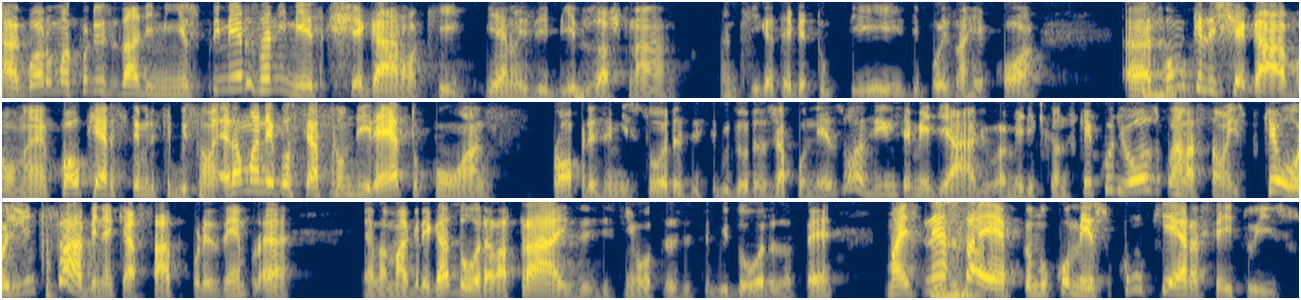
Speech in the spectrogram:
agora, uma curiosidade minha: os primeiros animes que chegaram aqui e eram exibidos, acho que na antiga TV Tupi, depois na Record, uh, como que eles chegavam, né? Qual que era o sistema de distribuição? Era uma negociação direto com as próprias emissoras distribuidoras japonesas ou havia um intermediário americano? Fiquei curioso com relação a isso, porque hoje a gente sabe, né, que a Sato, por exemplo, é, ela é uma agregadora, ela traz, existem outras distribuidoras até. Mas nessa uhum. época, no começo, como que era feito isso?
